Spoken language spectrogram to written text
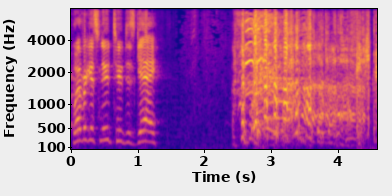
Whoever gets noob tubed is gay.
